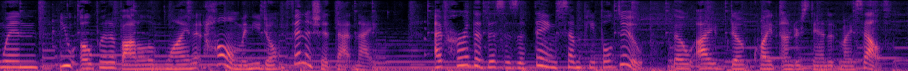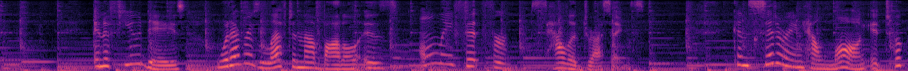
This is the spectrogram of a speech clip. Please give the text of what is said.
when you open a bottle of wine at home and you don't finish it that night. I've heard that this is a thing some people do, though I don't quite understand it myself. In a few days, whatever's left in that bottle is only fit for salad dressings. Considering how long it took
